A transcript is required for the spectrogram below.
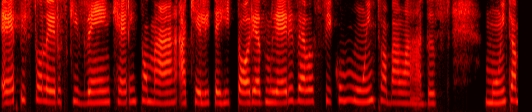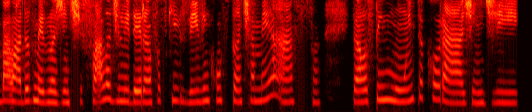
é pistoleiros que vêm, querem tomar aquele território, e as mulheres elas ficam muito abaladas, muito abaladas mesmo. A gente fala de lideranças que vivem constante ameaça. Então, elas têm muita coragem de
